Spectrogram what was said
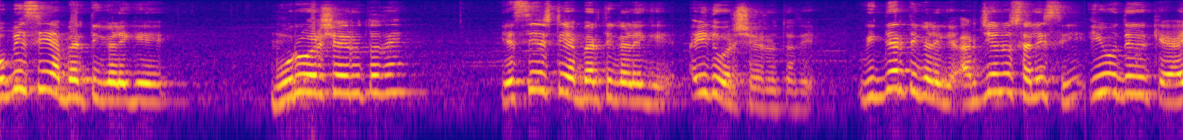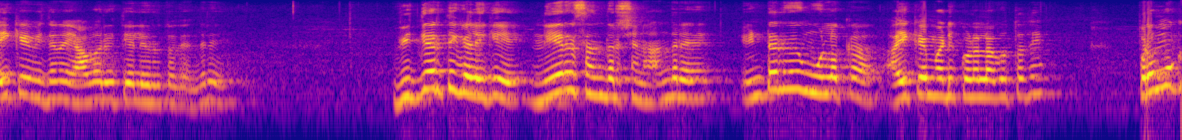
ಒ ಬಿ ಸಿ ಅಭ್ಯರ್ಥಿಗಳಿಗೆ ಮೂರು ವರ್ಷ ಇರುತ್ತದೆ. ಎಸ್ ಸಿ ಎಸ್ ಟಿ ಅಭ್ಯರ್ಥಿಗಳಿಗೆ ಐದು ವರ್ಷ ಇರುತ್ತದೆ. ವಿದ್ಯಾರ್ಥಿಗಳಿಗೆ ಅರ್ಜಿಯನ್ನು ಸಲ್ಲಿಸಿ ಈ ಉದ್ಯೋಗಕ್ಕೆ ಆಯ್ಕೆ ವಿಧಾನ ಯಾವ ರೀತಿಯಲ್ಲಿ ಇರುತ್ತದೆ ಅಂದರೆ, ವಿದ್ಯಾರ್ಥಿಗಳಿಗೆ ನೇರ ಸಂದರ್ಶನ ಅಂದರೆ ಇಂಟರ್ವ್ಯೂ ಮೂಲಕ ಆಯ್ಕೆ ಮಾಡಿಕೊಳ್ಳಲಾಗುತ್ತದೆ. ಪ್ರಮುಖ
